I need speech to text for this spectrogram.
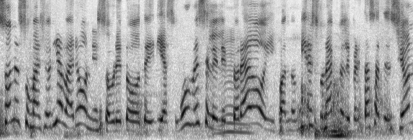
Son en su mayoría varones, sobre todo, te diría. Si vos ves el electorado y cuando mires un acto le prestás atención,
